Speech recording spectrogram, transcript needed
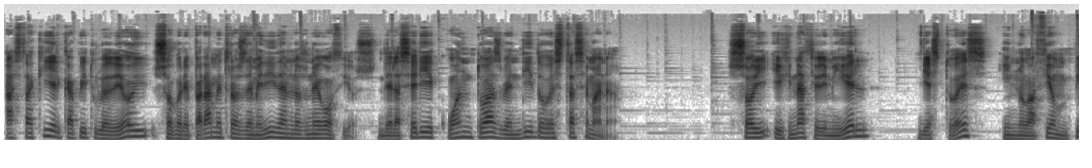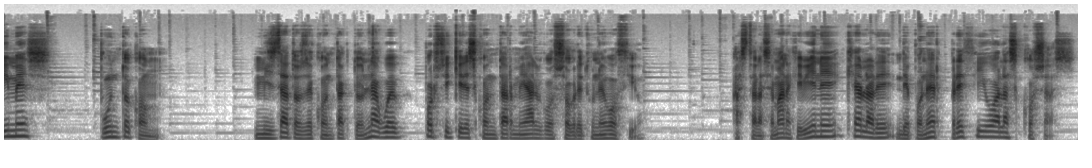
Hasta aquí el capítulo de hoy sobre parámetros de medida en los negocios, de la serie ¿Cuánto has vendido esta semana? Soy Ignacio de Miguel y esto es innovacionpymes.com. Mis datos de contacto en la web por si quieres contarme algo sobre tu negocio. Hasta la semana que viene que hablaré de poner precio a las cosas.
